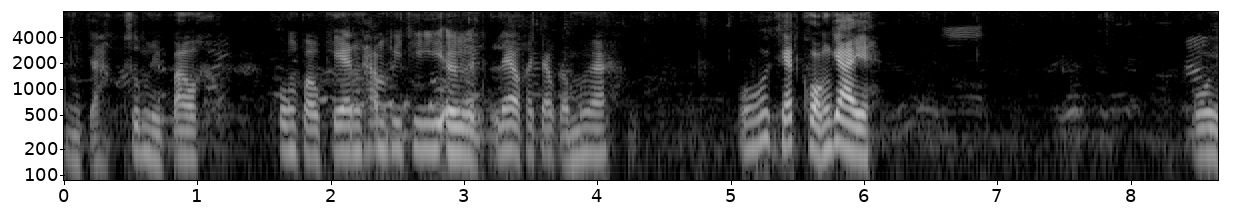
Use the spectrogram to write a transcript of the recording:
นี่จ้ะซุ่มนี่เป่าคงเป่าแคนทำพิธีเออแล้วข้าเจ้ากับเมื่อ โอ้ยแคทของใหญ่ โอ้ย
